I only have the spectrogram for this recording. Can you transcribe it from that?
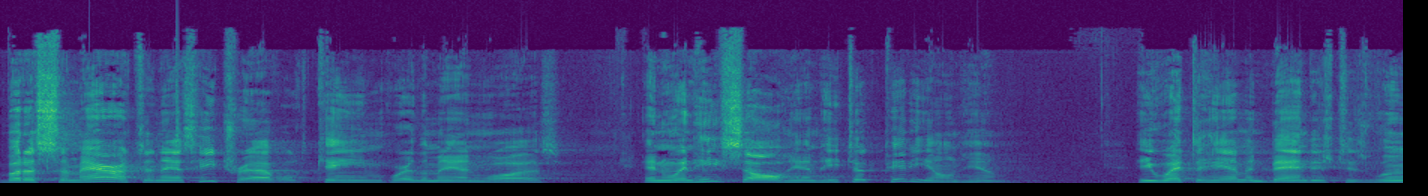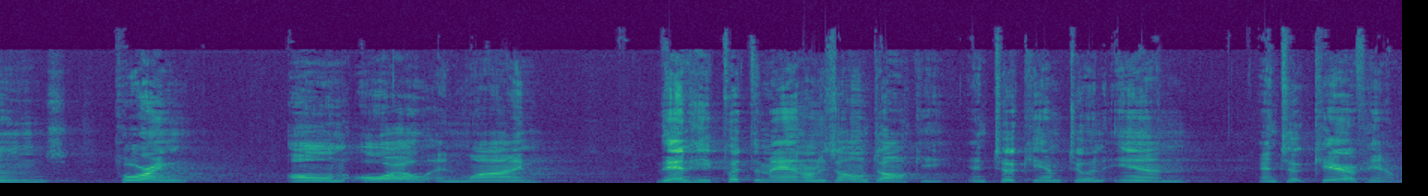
But a Samaritan, as he traveled, came where the man was, and when he saw him, he took pity on him. He went to him and bandaged his wounds, pouring on oil and wine. Then he put the man on his own donkey and took him to an inn and took care of him.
